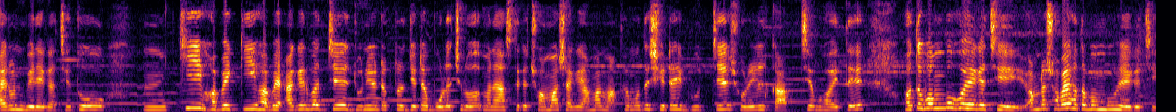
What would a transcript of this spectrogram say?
আয়রন বেড়ে গেছে। তো কি হবে কি হবে? আগেরবার যে জুনিয়র ডক্টর যেটা বলেছিল মানে আজ থেকে ছ মাস আগে, আমার মাথার মধ্যে সেটাই ঘুরছে, শরীর কাঁপছে ভয়তে। হতবম্ব হয়ে গেছি, আমরা সবাই হতবম্ব হয়ে গেছি।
